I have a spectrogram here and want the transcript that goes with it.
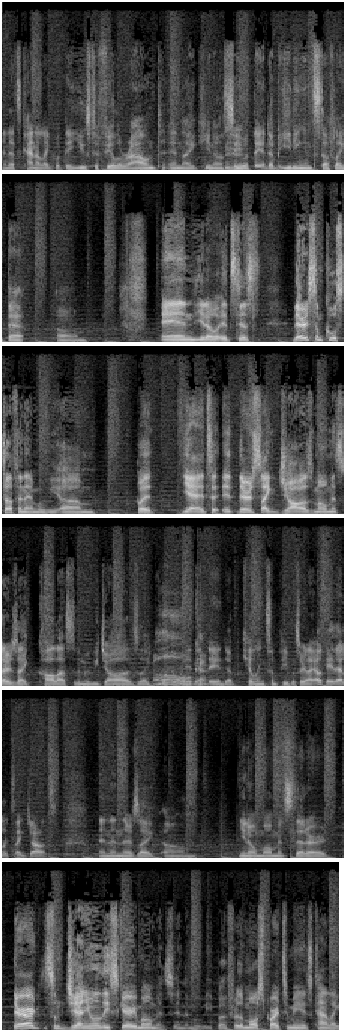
and that's kind of like what they use to feel around and like you know see Mhm. what they end up eating and stuff like that um and you know it's just there's some cool stuff in that movie um but yeah it's a, it, there's like jaws moments there's like call outs to the movie jaws like with the Oh, way okay. that they end up killing some people so you're like okay that looks like jaws and then there's like um you know moments that are there are some genuinely scary moments in the movie, but for the most part, to me, it's kind of like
